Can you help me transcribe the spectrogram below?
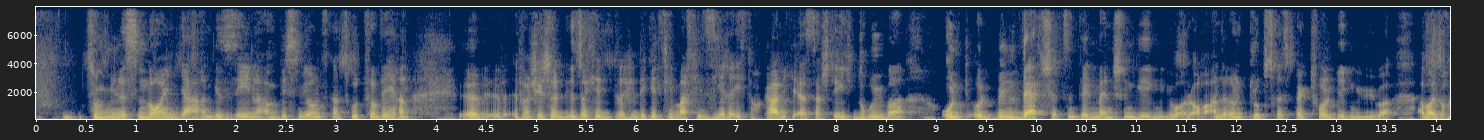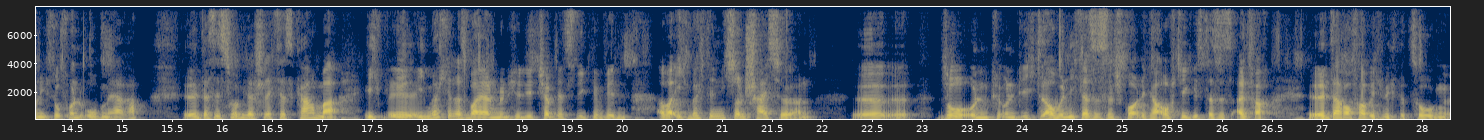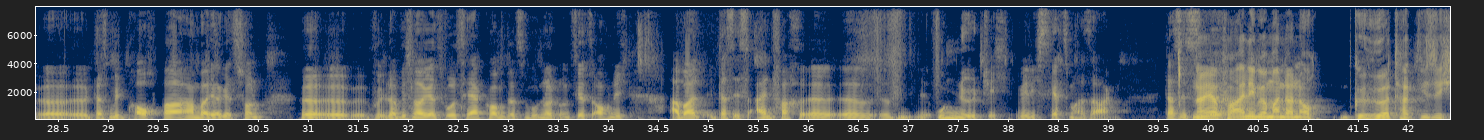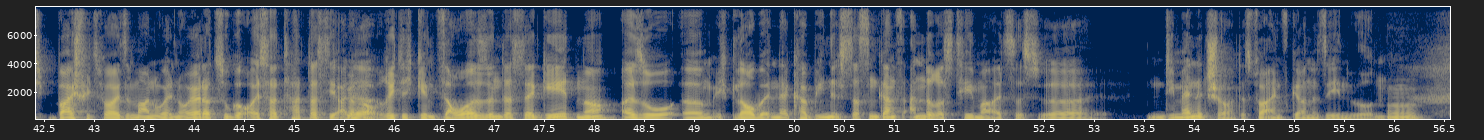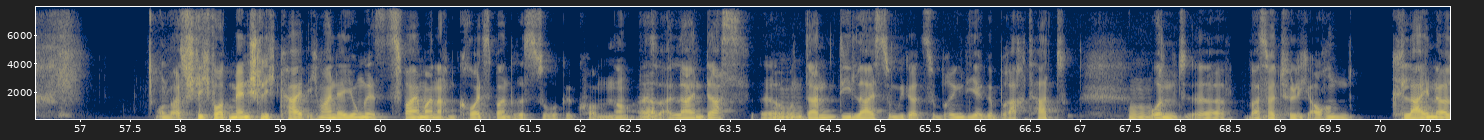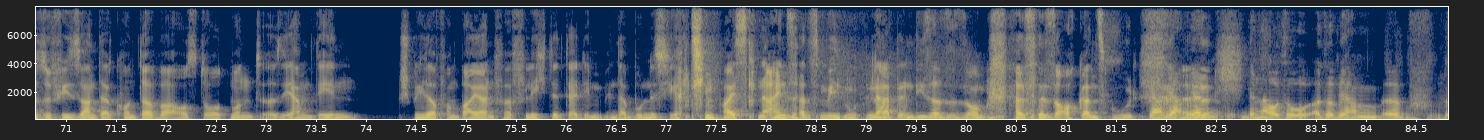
zumindest neun Jahren gesehen haben, wissen wir uns ganz gut zu wehren. Äh, verstehst du, solche, solche Dinge thematisiere ich doch gar nicht erst. Da stehe ich drüber und, und bin wertschätzend den Menschen gegenüber und auch anderen Clubs respektvoll gegenüber. Aber doch nicht so von oben herab. Äh, das ist schon wieder schlechtes Karma. Ich, äh, ich möchte, dass Bayern München die Champions League gewinnt. Aber ich möchte nicht so einen Scheiß hören. Äh, so, und, und ich glaube nicht, dass es ein sportlicher Aufstieg ist. Das ist einfach, äh, darauf habe ich mich bezogen. Äh, das mit brauchbar haben wir ja jetzt schon äh, äh, da wissen wir jetzt, wo es herkommt, das wundert uns jetzt auch nicht. Aber das ist einfach äh, äh, unnötig, will ich es jetzt mal sagen. Das ist, naja, äh, vor allen Dingen, wenn man dann auch gehört hat, wie sich beispielsweise Manuel Neuer dazu geäußert hat, dass die alle genau. richtig gehend sauer sind, dass der geht. Ne? Also ähm, ich glaube, in der Kabine ist das ein ganz anderes Thema, als das äh, die Manager des Vereins gerne sehen würden. Mhm. Und was Stichwort Menschlichkeit, ich meine, der Junge ist zweimal nach dem Kreuzbandriss zurückgekommen. Ne? Also ja. allein das äh, mhm. und dann die Leistung wieder zu bringen, die er gebracht hat. Mhm. Und äh, was natürlich auch ein kleiner, suffisanter Konter war aus Dortmund. Äh, sie haben den Spieler von Bayern verpflichtet, der in der Bundesliga die meisten Einsatzminuten hatte in dieser Saison. Das ist auch ganz gut. Ja, wir haben also, ja genau so. Also wir haben, äh,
